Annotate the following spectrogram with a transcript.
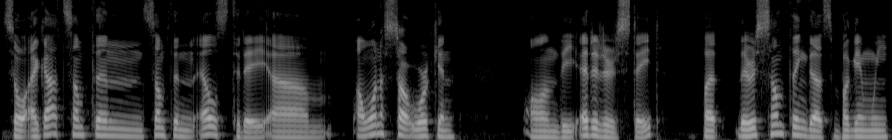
So I got something something else today. Um, I want to start working on the editor state, but there is something that's bugging me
